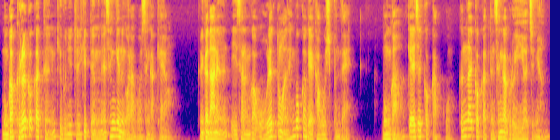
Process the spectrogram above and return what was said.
뭔가 그럴 것 같은 기분이 들기 때문에 생기는 거라고 생각해요. 그러니까 나는 이 사람과 오랫동안 행복하게 가고 싶은데 뭔가 깨질 것 같고 끝날 것 같은 생각으로 이어지면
